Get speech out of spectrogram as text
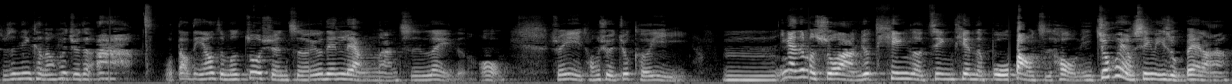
就是你可能会觉得啊，我到底要怎么做选择，有点两难之类的哦，所以同学就可以。嗯，应该这么说啦，你就听了今天的播报之后，你就会有心理准备啦，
